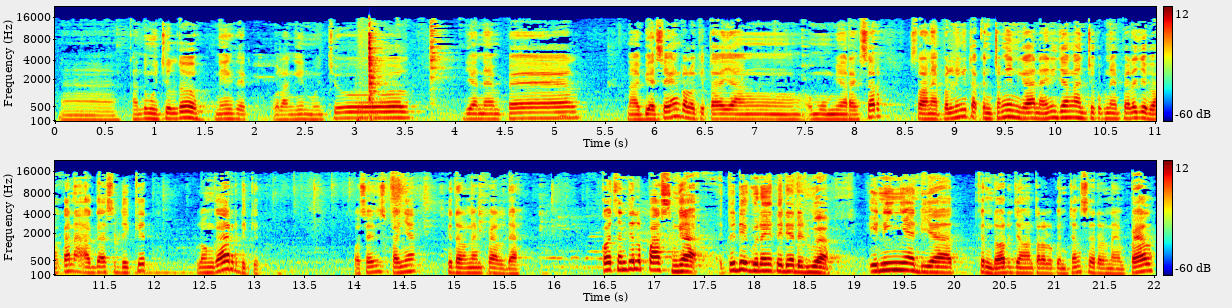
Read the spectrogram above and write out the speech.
Nah, kan tuh muncul tuh. Nih saya ulangin muncul. Dia nempel. Nah, biasanya kan kalau kita yang umumnya racer, setelah nempel ini kita kencengin kan. Nah, ini jangan cukup nempel aja bahkan agak sedikit longgar dikit. Kalau saya sukanya sekedar nempel dah. Kok nanti lepas? Enggak. Itu dia gunanya tadi ada dua. Ininya dia kendor jangan terlalu kencang sekedar nempel.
